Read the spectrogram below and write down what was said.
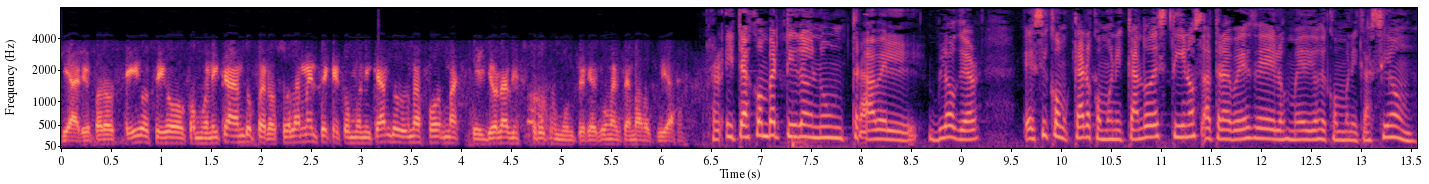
diario. Pero sigo, sigo comunicando, pero solamente que comunicando de una forma que yo la disfruto mucho, que es con el tema de los viajes. Y te has convertido en un travel blogger es, claro, comunicando destinos a través de los medios de comunicación.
